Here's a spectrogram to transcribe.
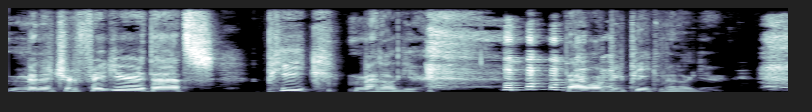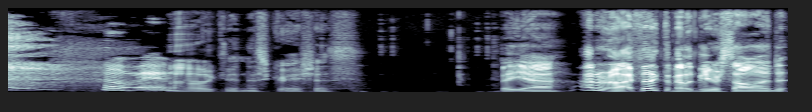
miniature figure, that's peak Metal Gear. That would be peak Metal Gear. Oh man. Oh goodness gracious. But yeah, I don't know. I feel like the Metal Gear Solid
